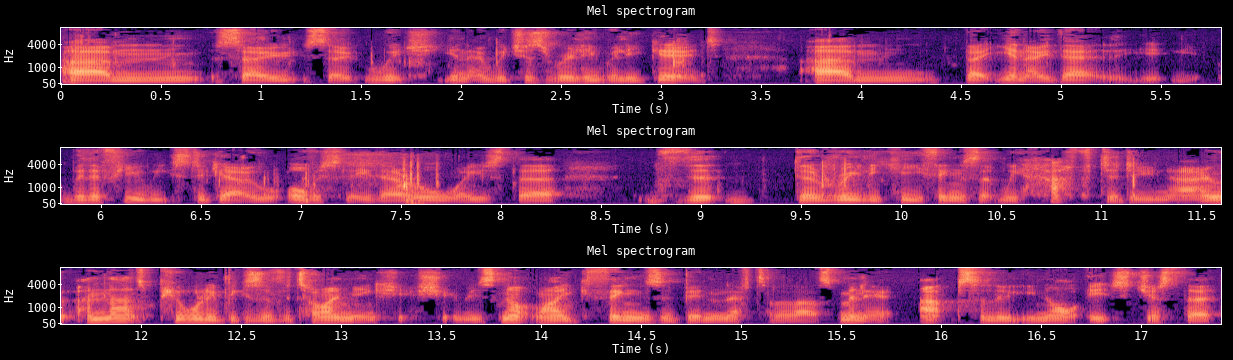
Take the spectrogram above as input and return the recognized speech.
Um, so so which you know, which is really really good. Um, but you know, with a few weeks to go, obviously there are always the the the really key things that we have to do now, and that's purely because of the timing issue. It's not like things have been left to the last minute. Absolutely not. It's just that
